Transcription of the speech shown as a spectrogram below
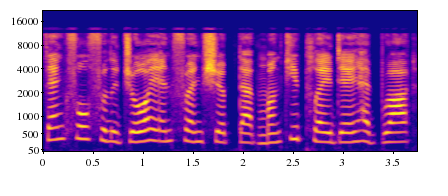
thankful for the joy and friendship that Monkey Play Day had brought.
